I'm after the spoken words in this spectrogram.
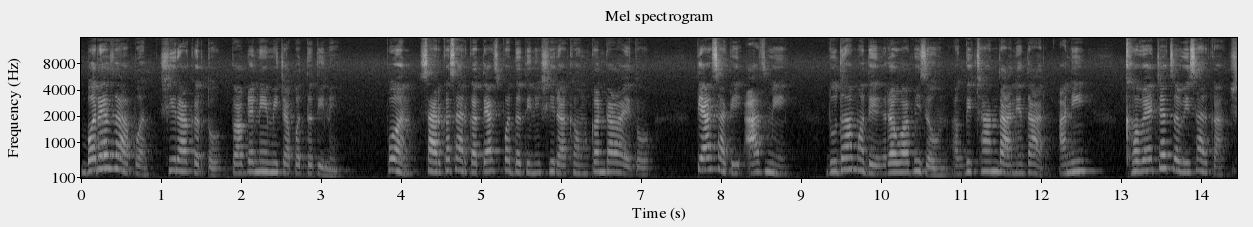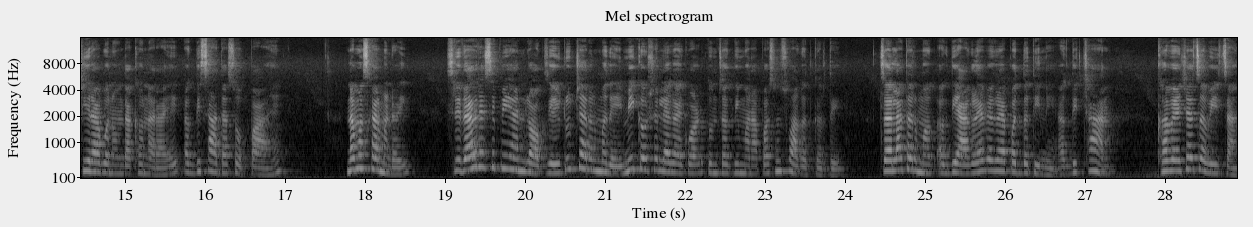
बऱ्याचदा आपण शिरा करतो तो आपल्या नेहमीच्या पद्धतीने. पण सारखा सारखा त्याच पद्धतीने शिरा खाऊन कंटाळा येतो. त्यासाठी आज मी दुधामध्ये रवा भिजवून अगदी छान दाणेदार आणि खव्याच्या चवीसारखा शिरा बनवून दाखवणार आहे. अगदी साधा सोपा आहे. नमस्कार मंडळी. श्रीराज रेसिपी अँड ब्लॉग्स या यूट्यूब चॅनलमध्ये मी कौशल्या गायकवाड तुमचं अगदी मनापासून स्वागत करते. चला तर मग अगदी आगळ्या वेगळ्या पद्धतीने अगदी छान खव्याच्या चवीचा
